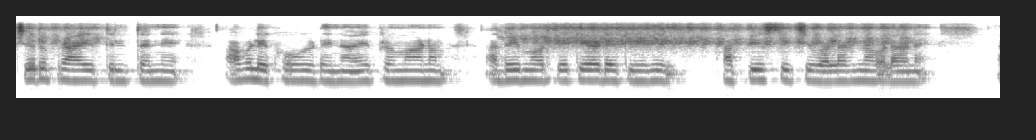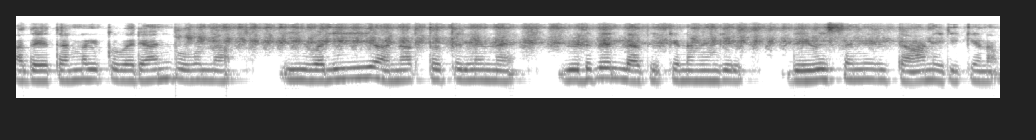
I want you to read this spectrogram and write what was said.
ചെറുപ്രായത്തിൽ തന്നെ അവൾ യഹോവയുടെ ന്യായപ്രമാണം അതേ മോർജക്കയുടെ കീഴിൽ അഭ്യസിച്ച് വളർന്നവളാണ്. അതെ തങ്ങൾക്ക് വരാൻ പോകുന്ന ഈ വലിയ അനർത്ഥത്തിൽ നിന്ന് വിടുതൽ ലഭിക്കണമെങ്കിൽ ദൈവസന്നിൽ താണിരിക്കണം.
